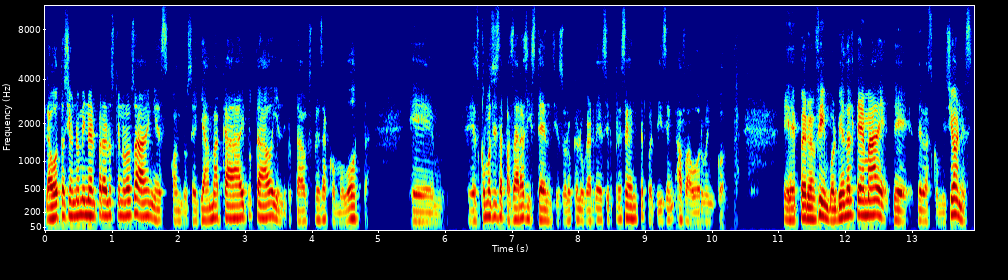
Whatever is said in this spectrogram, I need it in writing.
La votación nominal, para los que no lo saben, es cuando se llama a cada diputado y el diputado expresa cómo vota. Eh, es como si se pasara asistencia, solo que en lugar de decir presente, pues dicen a favor o en contra. Eh, pero en fin, volviendo al tema de, de, las comisiones.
